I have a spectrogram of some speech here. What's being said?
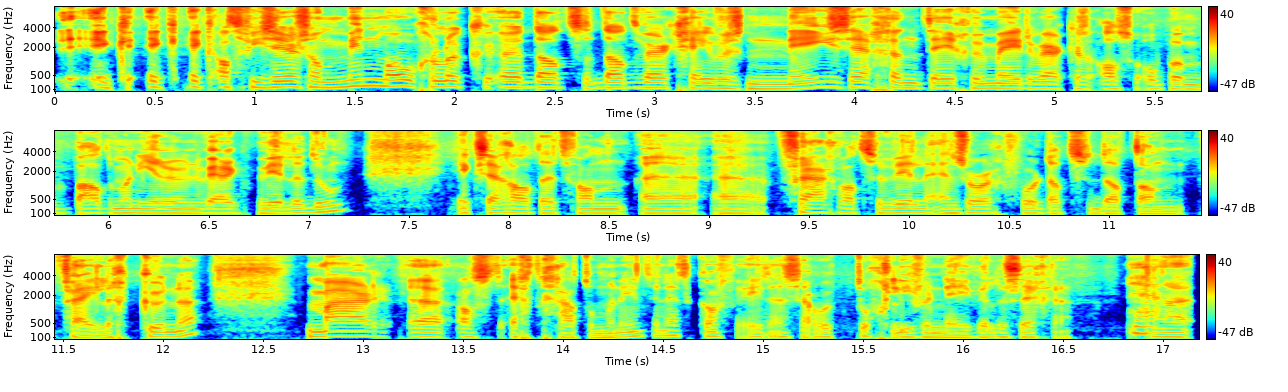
ik, ik, ik adviseer zo min mogelijk dat, dat werkgevers nee zeggen tegen hun medewerkers als ze op een bepaalde manier hun werk willen doen. Ik zeg altijd van vraag wat ze willen en zorg ervoor dat ze dat dan veilig kunnen. Maar als het echt gaat om een internetcafé, dan zou ik toch liever nee willen zeggen. Ja.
